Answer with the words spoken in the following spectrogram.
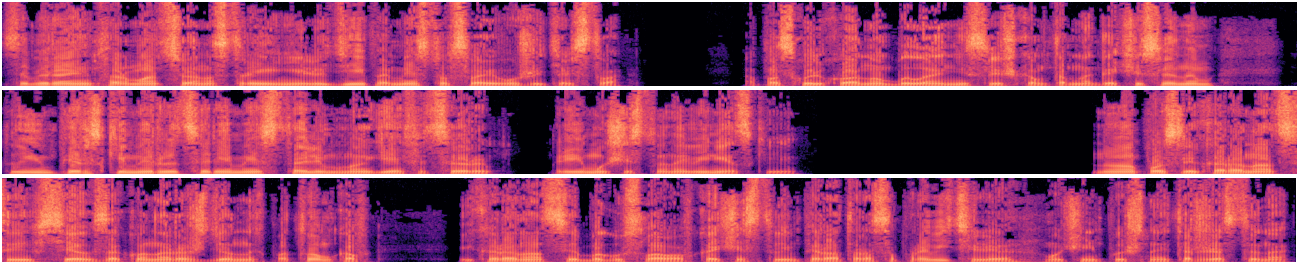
собирая информацию о настроении людей по месту своего жительства. А поскольку оно было не слишком-то многочисленным, то имперскими рыцарями стали многие офицеры, преимущественно венецкие. Ну а после коронации всех законорожденных потомков и коронации Богуслава в качестве императора-соправителя, очень пышно и торжественно,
